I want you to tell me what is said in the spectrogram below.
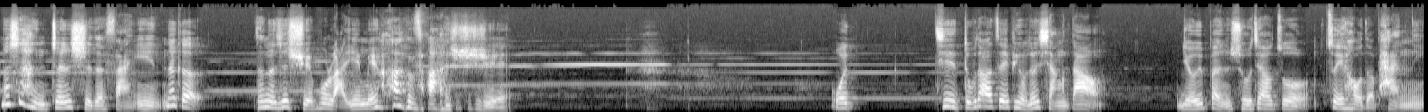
那是很真实的反应。那个真的是学不来，也没办法学。我其实读到这篇，我就想到有一本书叫做《最后的叛逆》，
